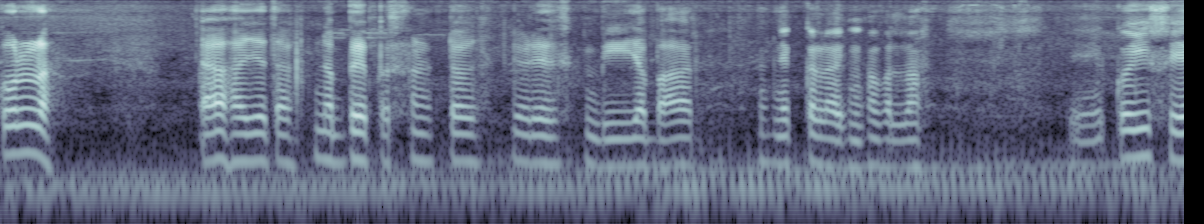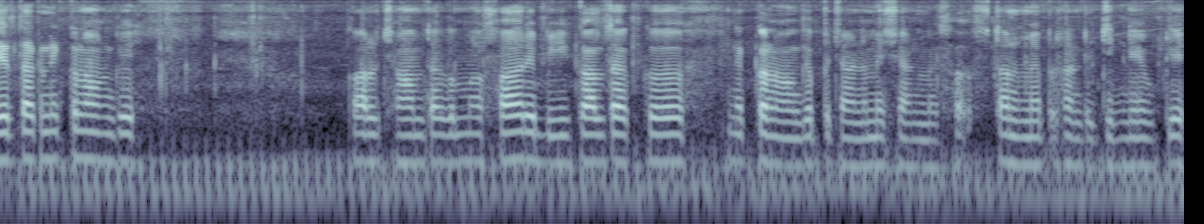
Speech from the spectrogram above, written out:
ਕੁੱਲ ਇਹ ਹਜੇ ਤੱਕ 90% ਜਿਹੜੇ ਬੀਜ ਆ ਬਾਹਰ ਨਿਕਲ ਆਈਆਂ ਵੱਲਾਂ। ਤੇ ਕੋਈ ਸਵੇਰ ਤੱਕ ਨਿਕਲ ਆਉਣਗੇ। ਕੱਲ ਸ਼ਾਮ ਤੱਕ ਸਾਰੇ ਬੀਜ ਕੱਲ ਤੱਕ ਨਿਕਲ ਆਉਣਗੇ 95 96 97% ਜਿੰਨੇ ਉੱਗੇ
